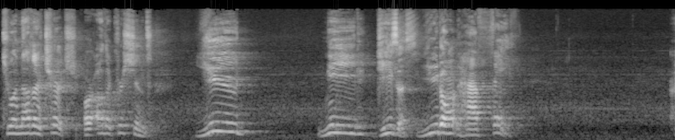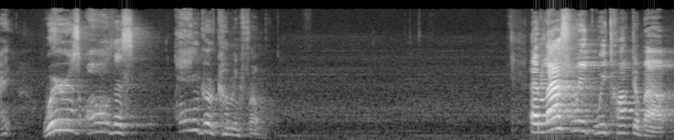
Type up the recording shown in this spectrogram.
to another church or other Christians, you need Jesus. You don't have faith. Right? Where is all this anger coming from? And last week we talked about,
